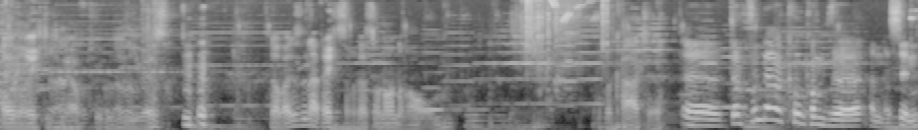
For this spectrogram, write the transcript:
Also richtig nervt, wenn ich liebes. So, was ist denn da rechts? Oh, da ist doch noch ein Raum. Auf der Karte. Äh, da, von da kommen, wir anders hin.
